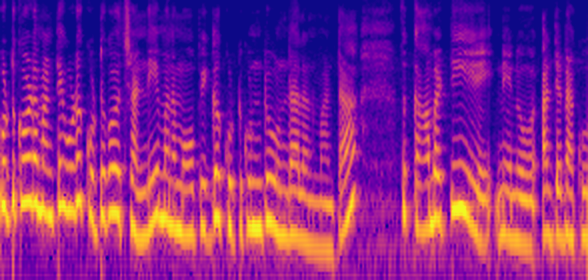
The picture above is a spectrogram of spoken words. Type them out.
కుట్టుకోవడం అంటే కూడా కుట్టుకోవచ్చండి. మనం ఓపిక్గా కుట్టుకుంటూ ఉండాలన్నమాట. సో కాబట్టి నేను అంటే నాకు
